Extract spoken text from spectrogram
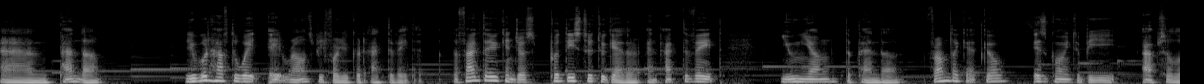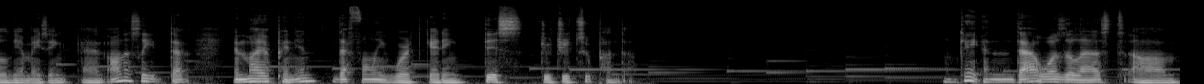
and Panda, you would have to wait 8 rounds before you could activate it. The fact that you can just put these two together and activate Yungyang the Panda from the get-go is going to be absolutely amazing and honestly, in my opinion, definitely worth getting this Jujutsu Panda. Okay, and that was the last um,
